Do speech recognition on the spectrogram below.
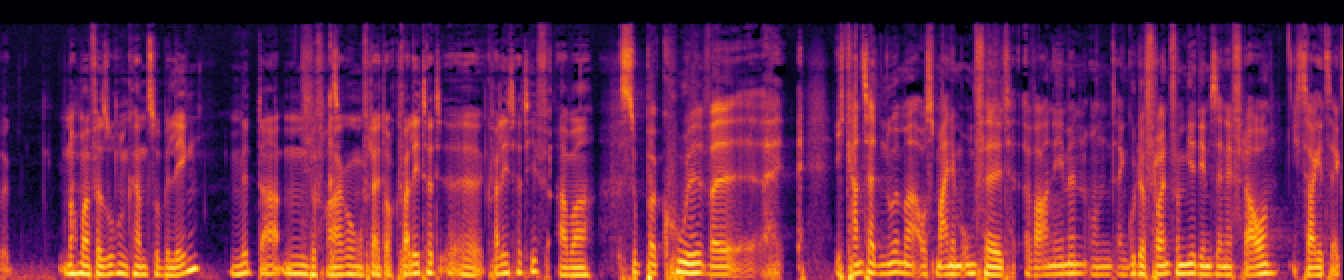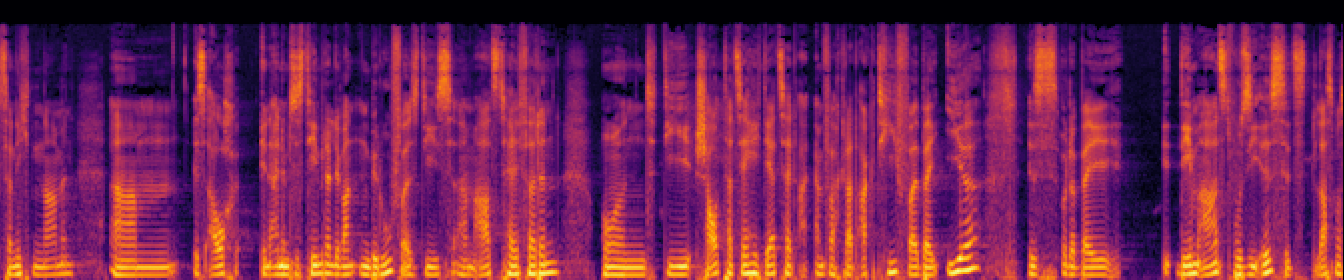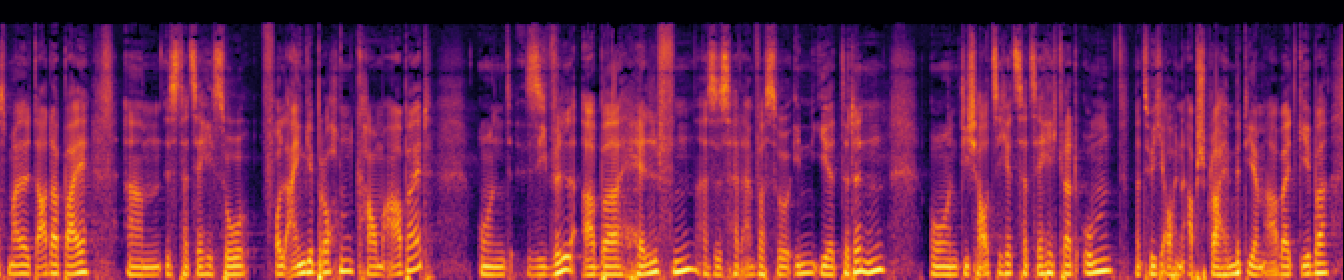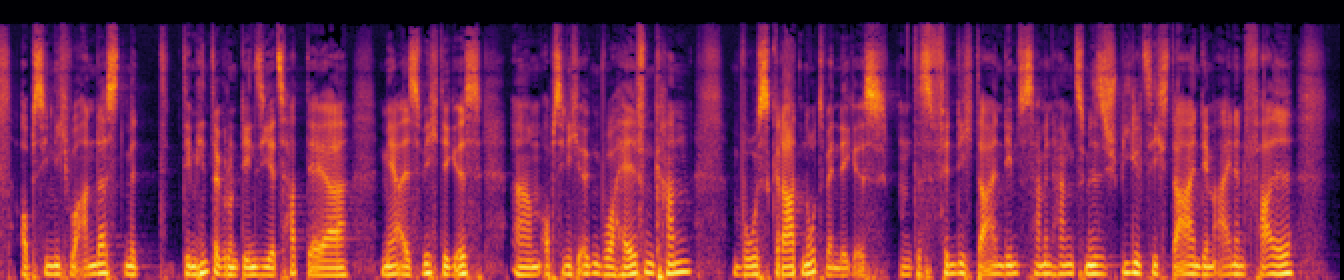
nochmal versuchen kann zu belegen mit Daten, Befragungen, also, vielleicht auch qualitat, äh, qualitativ, aber super cool, weil äh, ich kann es halt nur mal aus meinem Umfeld wahrnehmen und ein guter Freund von mir, dem seine Frau, ich sage jetzt extra nicht den Namen, ähm, ist auch in einem systemrelevanten Beruf, also die ist ähm, Arzthelferin und die schaut tatsächlich derzeit einfach gerade aktiv, weil bei ihr ist oder bei dem Arzt, wo sie ist, jetzt lassen wir es mal da dabei, ähm, ist tatsächlich so voll eingebrochen, kaum Arbeit. Und sie will aber helfen, also es ist halt einfach so in ihr drin. Und die schaut sich jetzt tatsächlich gerade um, natürlich auch in Absprache mit ihrem Arbeitgeber, ob sie nicht woanders mit dem Hintergrund, den sie jetzt hat, der ja mehr als wichtig ist, ähm, ob sie nicht irgendwo helfen kann, wo es gerade notwendig ist. Und das finde ich da in dem Zusammenhang, zumindest spiegelt sich da in dem einen Fall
